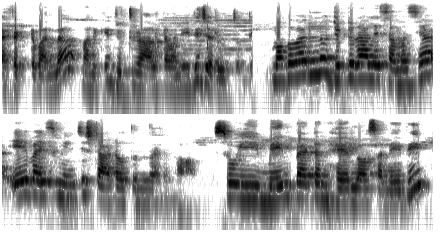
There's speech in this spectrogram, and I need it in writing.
ఎఫెక్ట్ వల్ల మనకి జుట్టు రాలటం అనేది జరుగుతుంది. మగవారిలో జుట్టు రాలే సమస్య ఏ వయసు నుంచి స్టార్ట్ అవుతుంది మేడం? సో ఈ మెయిల్ ప్యాటర్న్ హెయిర్ లాస్ అనేది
